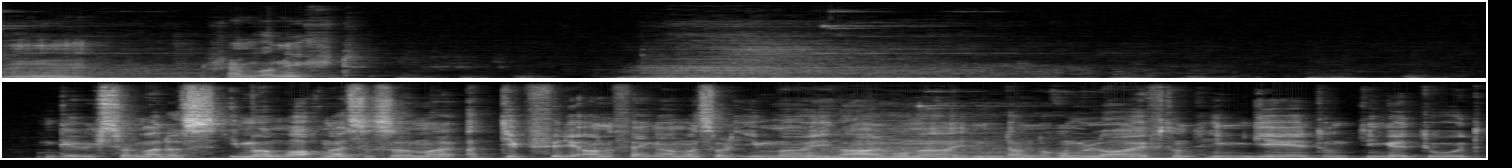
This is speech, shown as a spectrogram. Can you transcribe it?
Hm, scheinbar nicht. Angeblich soll man das immer machen, also soll man ein Tipp für die Anfänger, man soll immer, egal wo man dann rumläuft und hingeht und Dinge tut,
